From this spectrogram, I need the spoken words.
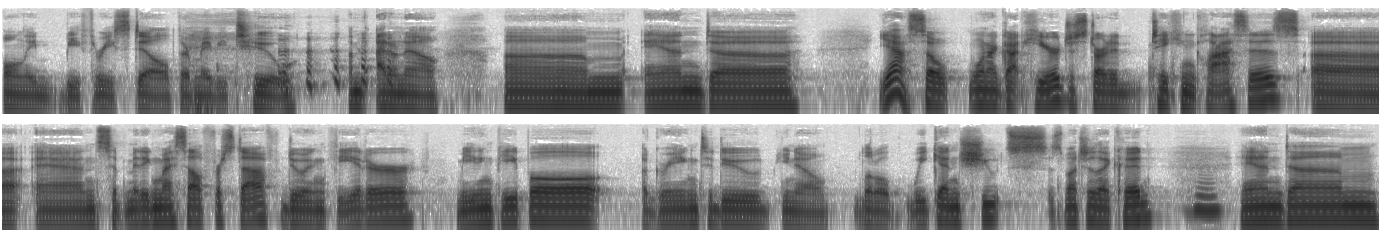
only be three still. There may be two. I'm, I don't know. Um, and uh, yeah, so when I got here, just started taking classes uh, and submitting myself for stuff, doing theater, meeting people, agreeing to do you know little weekend shoots as much as I could, and. Um,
